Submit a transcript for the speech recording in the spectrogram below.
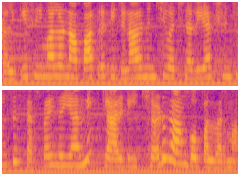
కల్కి సినిమాలో నా పాత్రకి జనాల నుంచి వచ్చిన రియాక్షన్ చూసి సర్ప్రైజ్ అయ్యానని క్లారిటీ ఇచ్చాడు రామ్ గోపాల్ వర్మ.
